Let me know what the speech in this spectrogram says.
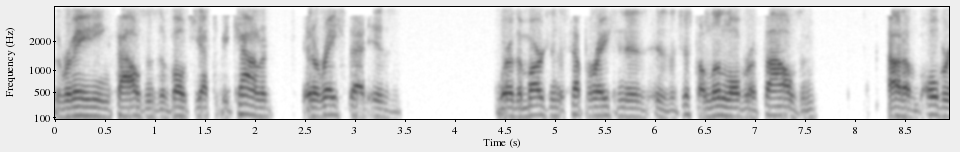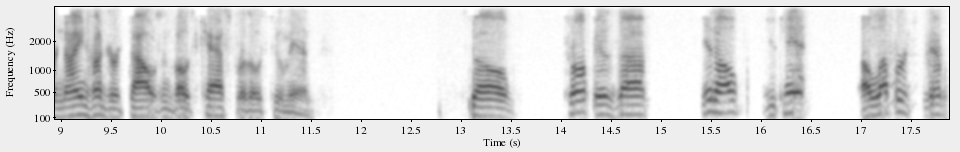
the remaining thousands of votes yet to be counted in a race that is where the margin of separation is is just a little over a thousand out of over nine hundred thousand votes cast for those two men. So Trump is uh you know, you can't a leopard never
